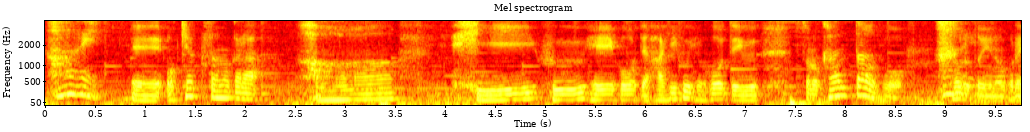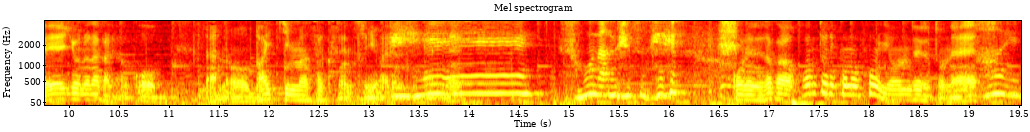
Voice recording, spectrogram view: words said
はい。えーお客様から「はあひふへほ」って「はひふへほ」っていうその簡単符を取るというのをこれ営業の中ではこうあのバイキンマン作戦と言われるみたいね。そうなんですね。これねだから本当にこの本読んでるとねはい。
